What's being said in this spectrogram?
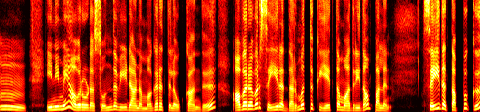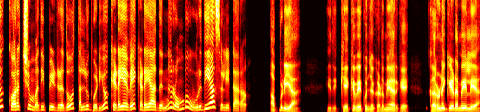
ம். இனிமே அவரோட சொந்த வீடான மகரத்துல உட்கார்ந்து அவரவர் செய்யற தர்மத்துக்கு ஏத்த மாதிரி தான் பலன். செய்த தப்புக்கு குறைச்சு மதிப்பிடுறதோ தள்ளுபடியோ கிடையவே கிடையாதுன்னு ரொம்ப உறுதியா சொல்லிட்டாராம். அப்படியா? இது கேட்கவே கொஞ்சம் கடுமையா இருக்கே. கருணைக்கு இடமே இல்லையா?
